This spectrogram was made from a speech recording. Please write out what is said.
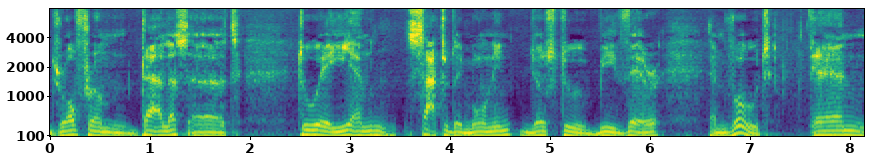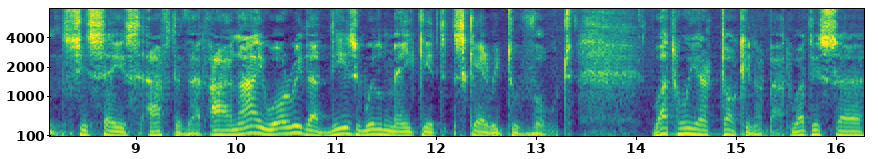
drove from Dallas at 2 a.m. Saturday morning just to be there and vote. And she says after that, and I worry that this will make it scary to vote. What we are talking about, what is uh,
